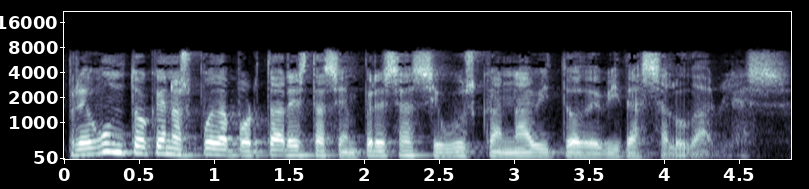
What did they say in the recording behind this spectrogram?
Pregunto qué nos puede aportar estas empresas si buscan hábito de vida saludables.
